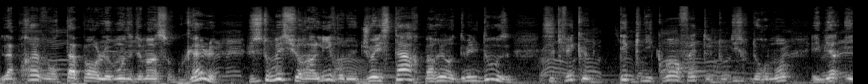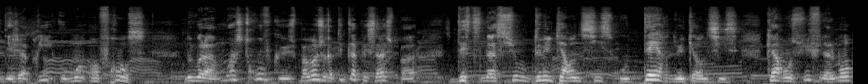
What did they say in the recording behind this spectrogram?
La preuve, en tapant le monde de demain sur Google, je suis tombé sur un livre de Joey Starr paru en 2012. Ce qui fait que techniquement, en fait, ton titre de roman, eh bien, est déjà pris au moins en France. Donc voilà, moi je trouve que, je sais pas, moi j'aurais peut-être appelé ça, je sais pas, Destination 2046 ou Terre 2046, car on suit finalement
